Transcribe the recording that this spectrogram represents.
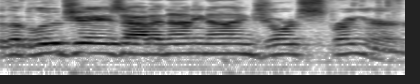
For the Blue Jays out of 99, George Springer.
